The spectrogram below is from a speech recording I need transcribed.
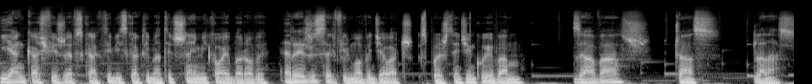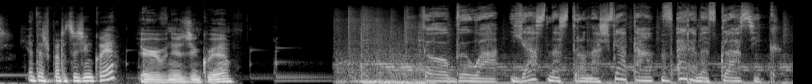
Janka Świeżewska, aktywistka klimatyczna i Mikołaj Borowy, reżyser filmowy, działacz społeczny. Dziękuję Wam za Wasz czas dla nas. Ja też bardzo dziękuję. Ja również dziękuję. To była jasna strona świata w RMF Classic.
